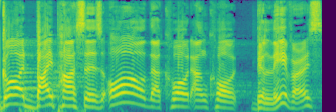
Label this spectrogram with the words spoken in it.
God bypasses all the quote unquote believers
